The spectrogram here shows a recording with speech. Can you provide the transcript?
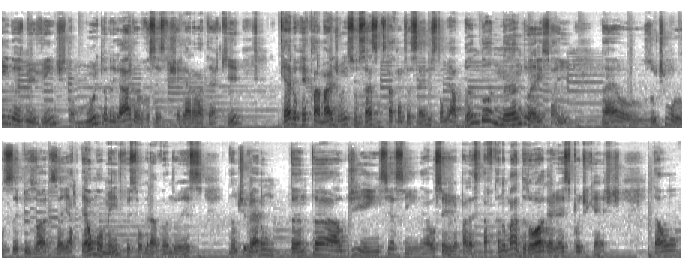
em 2020. Então, muito obrigado a vocês que chegaram até aqui. Quero reclamar de um insucesso que está acontecendo, estão me abandonando, é isso aí. Né? Os últimos episódios aí, até o momento que eu estou gravando esse, não tiveram tanta audiência assim, né? Ou seja, parece que tá ficando uma droga já esse podcast. Então,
